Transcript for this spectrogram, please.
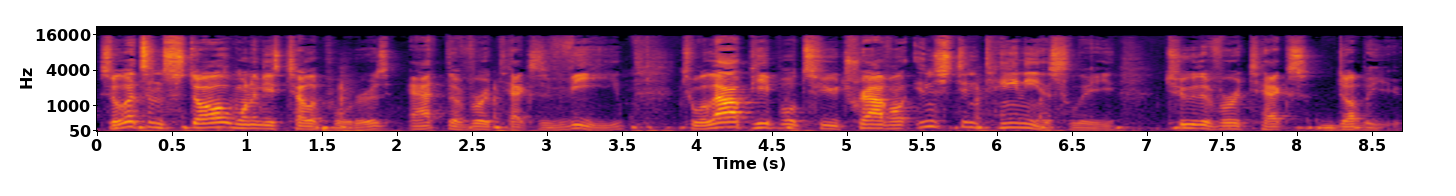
So let's install one of these teleporters at the vertex V to allow people to travel instantaneously to the vertex W.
